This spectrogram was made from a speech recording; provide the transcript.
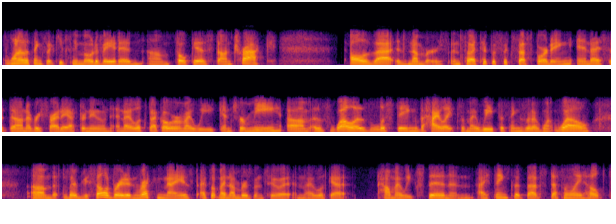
one of the things that keeps me motivated, um, focused, on track, all of that is numbers. And so I took the success boarding and I sit down every Friday afternoon and I look back over my week. And for me, um, as well as listing the highlights of my week, the things that have went well, um, that deserve to be celebrated and recognized, I put my numbers into it and I look at how my week's been. And I think that that's definitely helped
